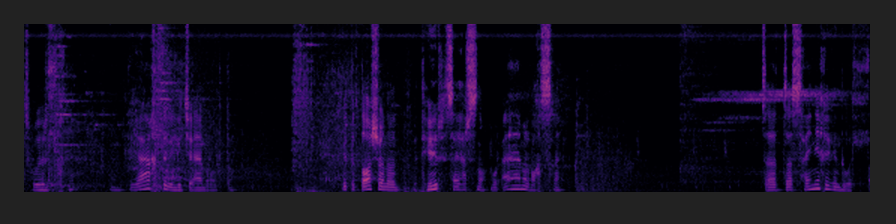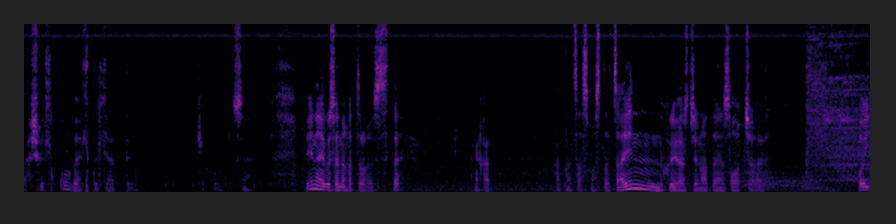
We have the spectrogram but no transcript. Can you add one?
Зүгээр л. Яах л ингэж амар урд. Бид нар доошоо нөө тэр сая харсан уу? Бүр амар багасгах юм. За за саяныхыг нь тэгвэл ашиглахгүй байлтал яад дээ. Жохо үзсэн. Энэ айгу сонир газар байгаа юм тест. Гад гадна цаас маста. За энэ нөхрийг харж байна одоо энэ сууж байгаа. Хой.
